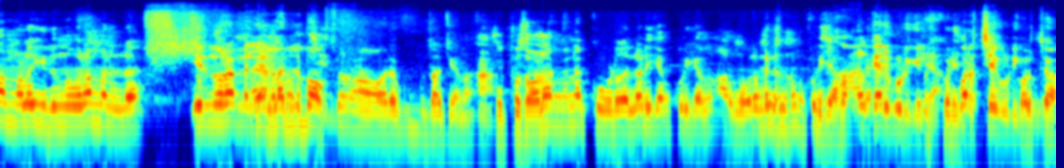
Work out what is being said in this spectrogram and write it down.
നമ്മൾ ഇരുന്നൂറ് എം എൽ ഇരുന്നൂറ് M L M L box ഓരോ ഇതാ ചെയ്യണം. ഉപ്പ് സോഡ അങ്ങനെ കൂടുതൽ അടിക്കാൻ കുടിക്കാൻ അറുന്നൂറ് എം എൽ ഒന്നും കുടിക്കാൻ ആൾക്കാർ കുടിക്കില്ല. കുറച്ചേ കുടിക്കും കുറച്ചോ?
